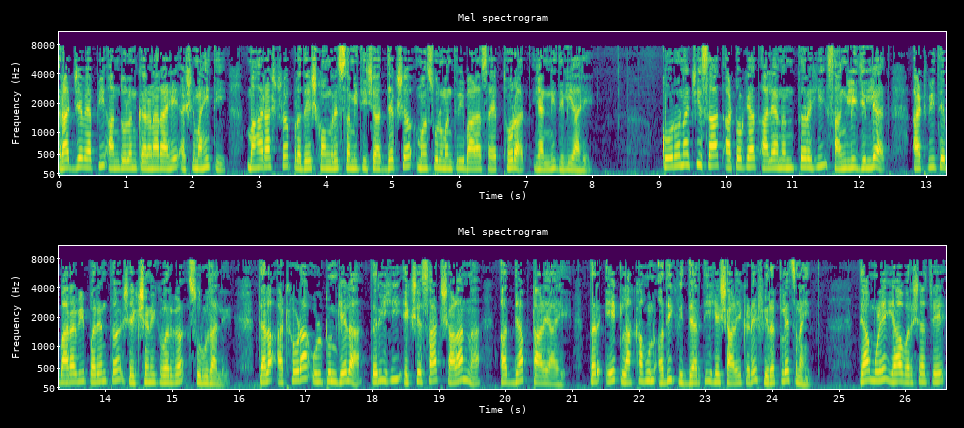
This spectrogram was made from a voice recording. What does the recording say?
राज्यव्यापी आंदोलन करणार आहे अशी माहिती महाराष्ट्र प्रदेश काँग्रेस समितीचे अध्यक्ष महसूल मंत्री बाळासाहेब थोरात यांनी दिली आहे. कोरोनाची साथ आटोक्यात आल्यानंतरही सांगली जिल्ह्यात आठवी ते बारावी पर्यंत शैक्षणिक वर्ग सुरू झाले. त्याला आठवडा उलटून गेला तरीही एकशे साठ शाळांना अद्याप टाळे आहे. तर एक लाखाहून अधिक विद्यार्थी हे शाळेकडे फिरकलेच नाहीत. त्यामुळे या वर्षाचे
